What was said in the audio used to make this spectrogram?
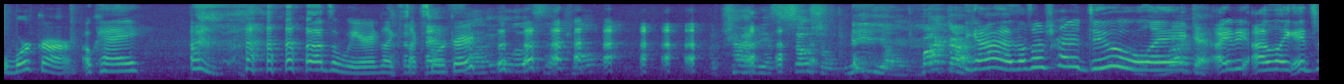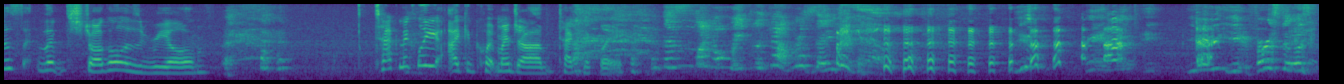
worker. Okay. That's a weird like sex worker. Sounded a little sexual. I'm trying to be a social media worker. Yes, that's what I'm trying to do. Like. I, I like it's just the struggle is real. Technically, I could quit my job. Technically, This is like a weekly conversation. now. you, you- you- you- first it was,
